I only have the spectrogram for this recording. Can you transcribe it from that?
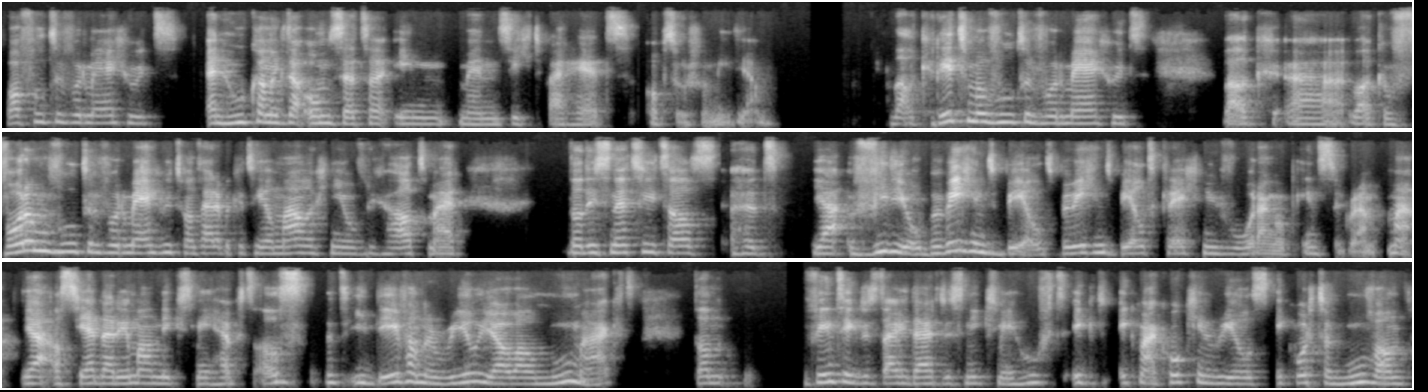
wat voelt er voor mij goed en hoe kan ik dat omzetten in mijn zichtbaarheid op social media. Welk ritme voelt er voor mij goed? Welk, uh, welke vorm voelt er voor mij goed? Want daar heb ik het helemaal nog niet over gehad. Maar dat is net zoiets als het ja, video, bewegend beeld. Bewegend beeld krijgt nu voorrang op Instagram. Maar ja, als jij daar helemaal niks mee hebt, als het idee van een reel jou al moe maakt, dan vind ik dus dat je daar dus niks mee hoeft. Ik, ik maak ook geen reels. Ik word er moe van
